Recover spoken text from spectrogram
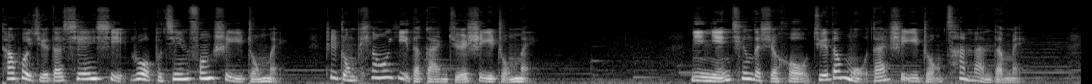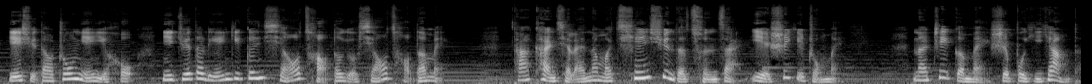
他会觉得纤细弱不禁风是一种美，这种飘逸的感觉是一种美。你年轻的时候觉得牡丹是一种灿烂的美，也许到中年以后，你觉得连一根小草都有小草的美，它看起来那么谦逊的存在也是一种美。那这个美是不一样的，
